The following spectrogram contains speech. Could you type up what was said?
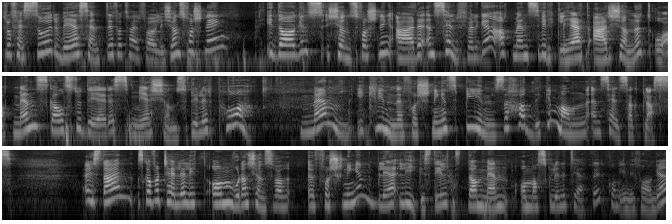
professor ved Senter for tverrfaglig kjønnsforskning. I dagens kjønnsforskning er det en selvfølge at menns virkelighet er kjønnet, og at menn skal studeres med kjønnsbriller på. Men i kvinneforskningens begynnelse hadde ikke mannen en selvsagt plass. Øystein skal fortelle litt om hvordan kjønnsforskningen ble likestilt da menn og maskuliniteter kom inn i faget.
